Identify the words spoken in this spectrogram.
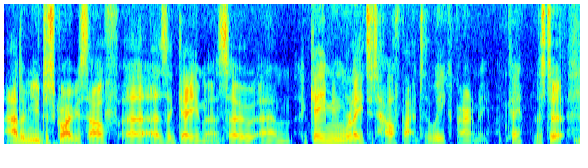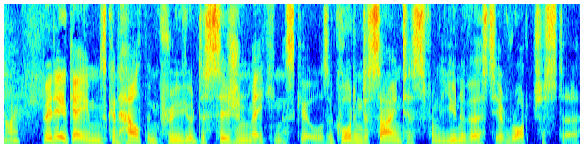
Adam, you describe yourself uh, as a gamer, so um, a gaming-related health fact of the week, apparently. Okay, let's do it. Nice. Video games can help improve your decision-making skills. According to scientists from the University of Rochester,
